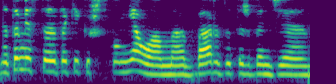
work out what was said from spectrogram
Natomiast, e, tak jak już wspomniałam, bardzo też będzie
